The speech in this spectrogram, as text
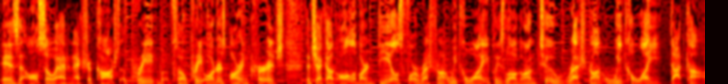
is also at an extra cost. Pre, so pre-orders are encouraged. To check out all of our deals for Restaurant Week Hawaii, please log on to restaurantweekhawaii.com.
